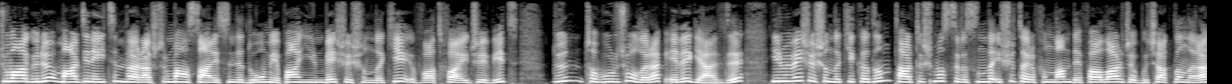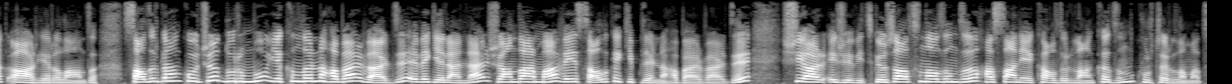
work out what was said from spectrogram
Cuma günü Mardin Eğitim ve Araştırma Hastanesi'nde doğum yapan 25 yaşındaki Vatfa Ecevit dün taburcu olarak eve geldi. 25 yaşındaki kadın tartışma sırasında eşi tarafından defalarca bıçaklanarak ağır yaralandı. Saldırgan koca durumu yakınlarına haber verdi. Eve gelenler jandarma ve sağlık ekiplerine haber verdi. Şiar Ecevit gözaltına alındı. Hastaneye kaldırılan kadın kurtarılamadı.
